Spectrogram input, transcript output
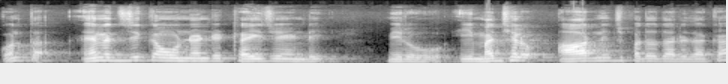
కొంత ఎనర్జీగా ఉండండి ట్రై చేయండి. మీరు ఈ మధ్యలో ఆరు నుంచి పదో తారీఖు దాకా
